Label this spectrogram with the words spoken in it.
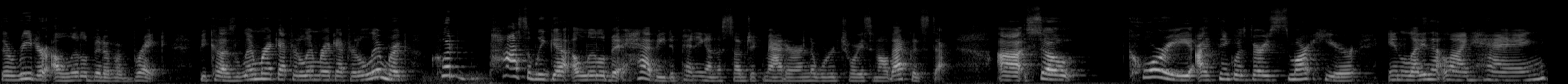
the reader a little bit of a break because limerick after limerick after limerick could possibly get a little bit heavy depending on the subject matter and the word choice and all that good stuff. Uh, so Corey, I think, was very smart here in letting that line hang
